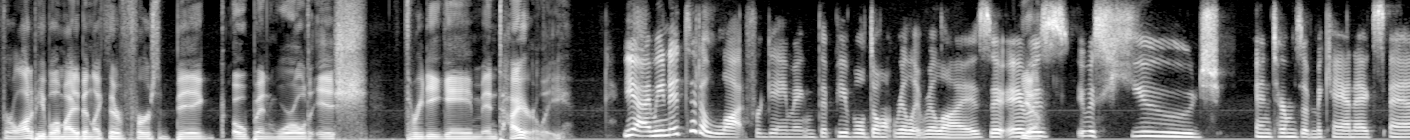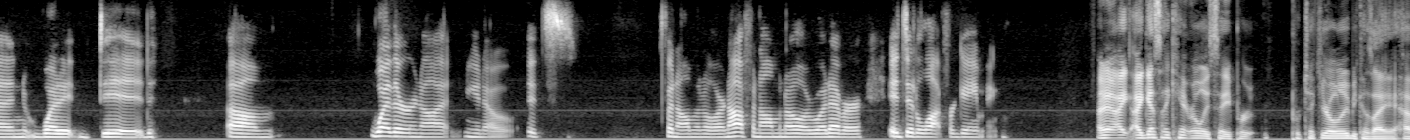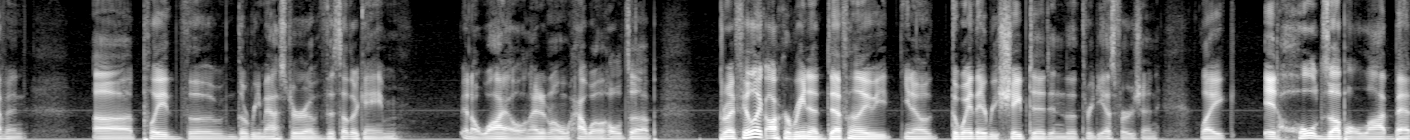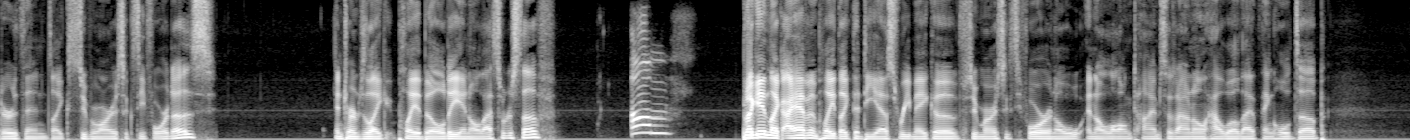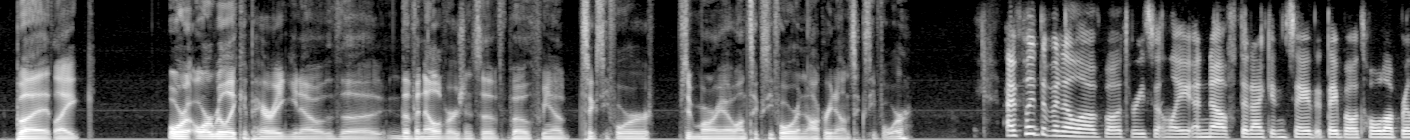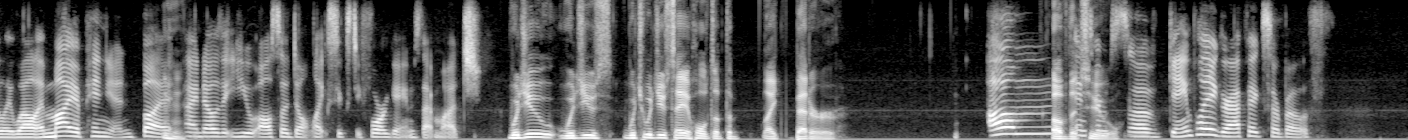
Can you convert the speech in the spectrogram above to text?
for a lot of people, it might have been like their first big open world ish 3D game entirely. Yeah, I mean, it did a lot for gaming that people don't really realize. It, it Yeah. was it was huge in terms of mechanics and what it did. Um, whether or not you know it's phenomenal or not phenomenal or whatever, it did a lot for gaming. I, I, I guess I can't really say per, particularly because I haven't uh, played the the remaster of this other game in a while, and I don't know how well it holds up. But I feel like Ocarina definitely, you know, the way they reshaped it in the 3DS version, like it holds up a lot better than like Super Mario 64 does in terms of like playability and all that sort of stuff. Um, But again, like I haven't played like the DS remake of Super Mario 64 in a in a long time, so I don't know how well that thing holds up. But like, or or really comparing, you know, the the vanilla versions of both, you know, 64 Super Mario on 64 and Ocarina on 64. I've played the vanilla of both recently enough that I can say that they both hold up really well, in my opinion. But Mhm. I know that you also don't like 64 games that much. Would you would you which would you say holds up the like better? Um, Of the in two. terms of gameplay, graphics, or both.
